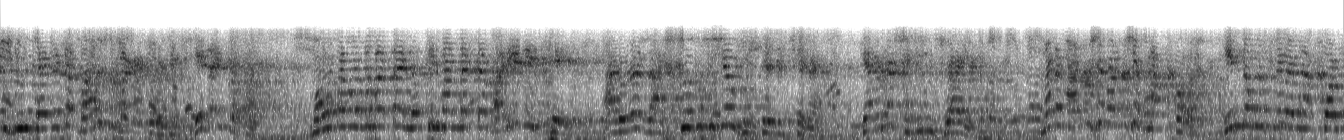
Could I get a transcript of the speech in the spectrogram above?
শিডিউল কার্ডটা বারোশো টাকা করেছে। এটাই কথা। মমতা বন্দ্যোপাধ্যায় লক্ষ্মীর ভান্ডারটা বাড়িয়ে দিচ্ছে, আর ওরা রাষ্ট্রপতিকেও ঢুকতে দিচ্ছে না। কেননা শিডিউল ট্রাইব। মানে মানুষে মানুষে ভাগ করো। হিন্দু মুসলিমে ভাগ করো,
